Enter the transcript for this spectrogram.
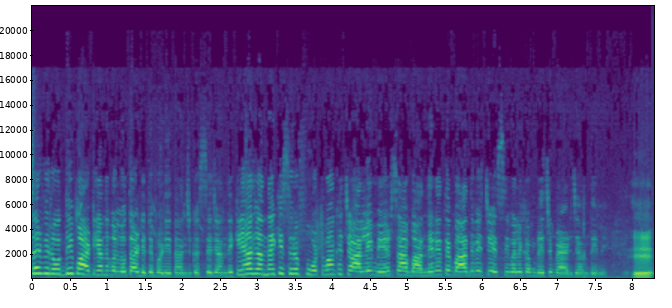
ਸਰ ਵਿਰੋਧੀ ਪਾਰਟੀਆਂ ਦੇ ਵੱਲੋਂ ਤੁਹਾਡੇ ਤੇ ਬੜੇ ਤੰਜ ਕੱਸੇ ਜਾਂਦੇ। ਕਿਹਾ ਜਾਂਦਾ ਹੈ ਕਿ ਸਿਰਫ ਫੋਟੋਆਂ ਖਿਚਾਉਣ ਲਈ ਮੇਅਰ ਸਾਹਿਬ ਆਉਂਦੇ ਨੇ ਤੇ ਬਾਅਦ ਵਿੱਚ ਏਸੀ ਵਾਲੇ ਕਮਰੇ 'ਚ ਬੈਠ ਜਾਂਦੇ ਨੇ। ਇਹ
